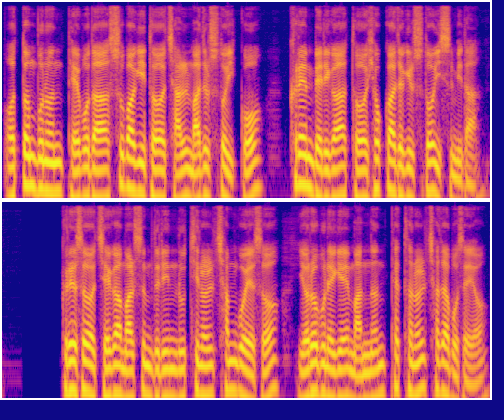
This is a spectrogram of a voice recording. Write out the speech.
어떤 분은 배보다 수박이 더 잘 맞을 수도 있고 크랜베리가 더 효과적일 수도 있습니다. 그래서 제가 말씀드린 루틴을 참고해서 여러분에게 맞는 패턴을 찾아보세요.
